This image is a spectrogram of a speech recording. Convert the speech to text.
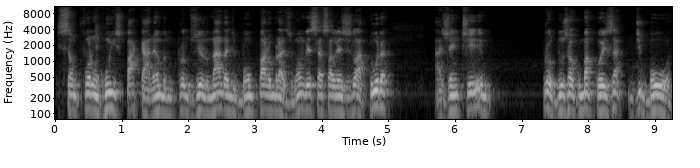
que são, foram ruins pra caramba, não produziram nada de bom para o Brasil. Vamos ver se essa legislatura a gente produz alguma coisa de boa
